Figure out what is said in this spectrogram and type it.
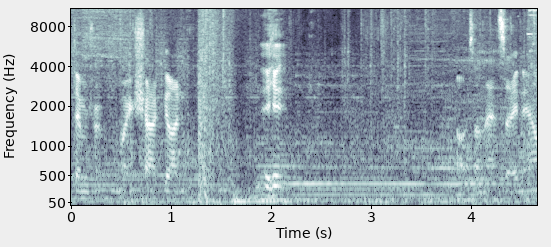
get them from my shotgun. oh, it's on that side now.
